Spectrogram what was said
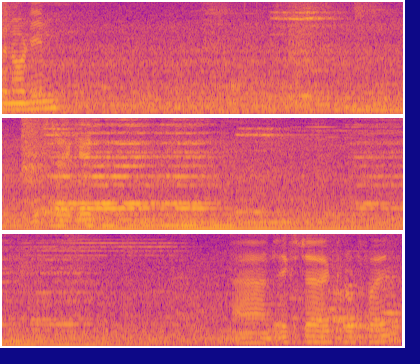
open Odin extract it. And extract root file.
